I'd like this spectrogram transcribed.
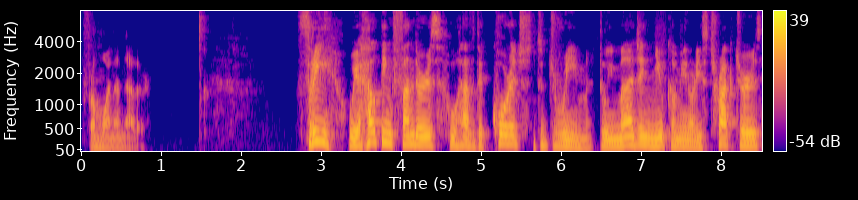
from one another. Three, we are helping funders who have the courage to dream, to imagine new community structures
